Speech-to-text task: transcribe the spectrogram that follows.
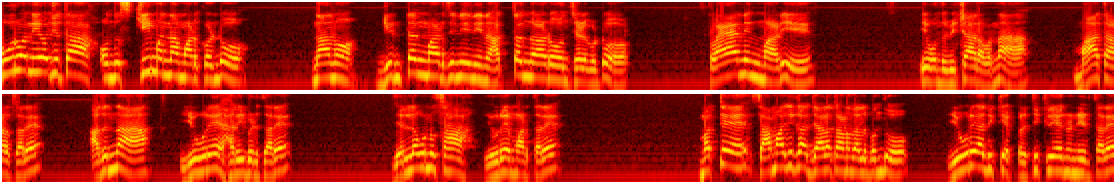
ಪೂರ್ವ ನಿಯೋಜಿತ ಒಂದು ಸ್ಕೀಮನ್ನು ಮಾಡಿಕೊಂಡು, ನಾನು ಗಿಂಟಂಗ್ ಮಾಡ್ತೀನಿ, ನೀನು ಹತ್ತಂಗಾಡು ಅಂತ ಹೇಳ್ಬಿಟ್ಟು ಪ್ಲ್ಯಾನಿಂಗ್ ಮಾಡಿ ಈ ಒಂದು ವಿಚಾರವನ್ನ ಮಾತಾಡ್ತಾರೆ. ಅದನ್ನ ಇವರೇ ಹರಿಬಿಡ್ತಾರೆ. ಎಲ್ಲವನ್ನೂ ಸಹ ಇವರೇ ಮಾಡ್ತಾರೆ. ಮತ್ತೆ ಸಾಮಾಜಿಕ ಜಾಲತಾಣದಲ್ಲಿ ಬಂದು ಇವರೇ ಅದಕ್ಕೆ ಪ್ರತಿಕ್ರಿಯೆಯನ್ನು ನೀಡ್ತಾರೆ.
